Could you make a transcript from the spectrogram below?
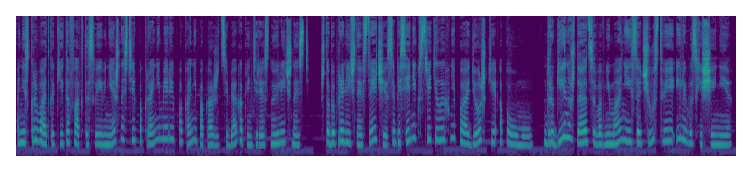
Они скрывают какие-то факты своей внешности, по крайней мере, пока не покажут себя как интересную личность. Чтобы при личной встрече собеседник встретил их не по одежке, а по уму. Другие нуждаются во внимании, сочувствии или восхищении –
